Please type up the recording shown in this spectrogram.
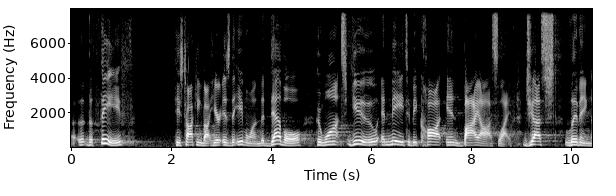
Uh, the thief he's talking about here is the evil one, the devil who wants you and me to be caught in bios life, just living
